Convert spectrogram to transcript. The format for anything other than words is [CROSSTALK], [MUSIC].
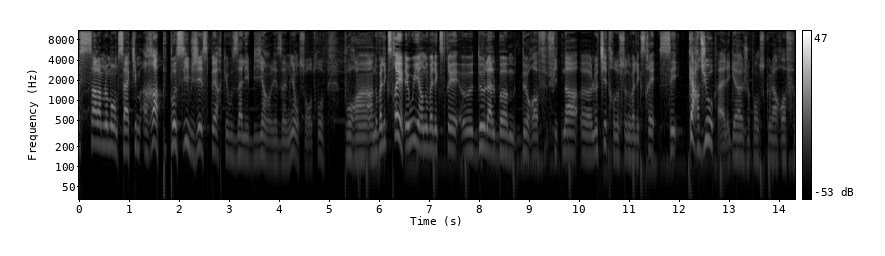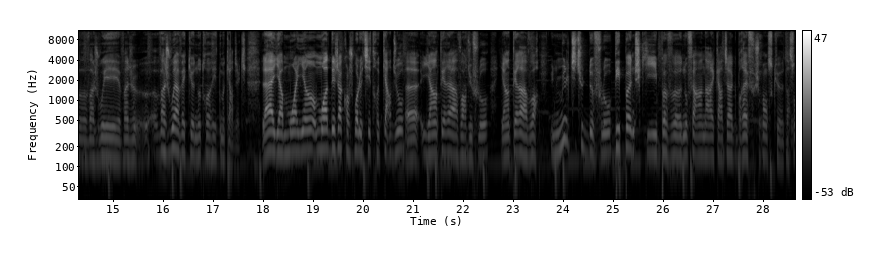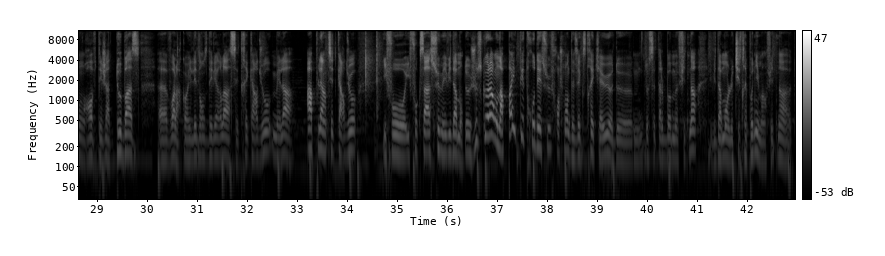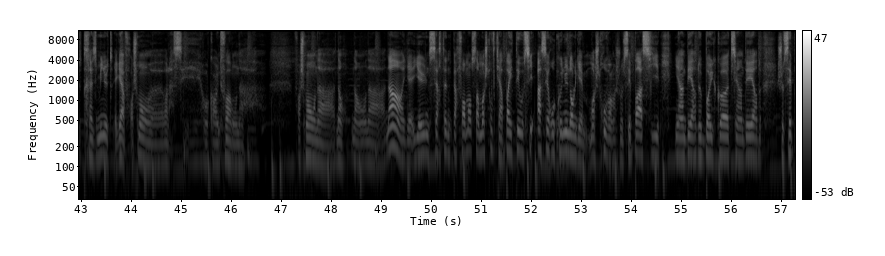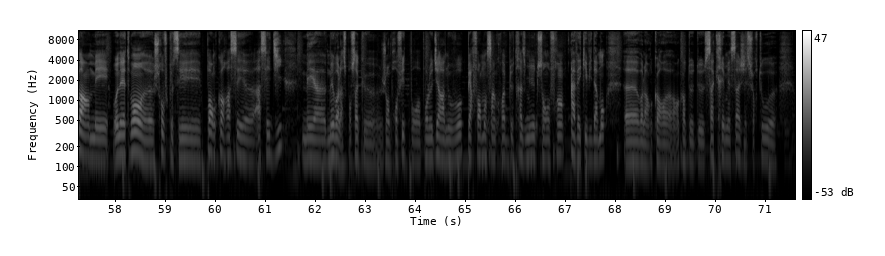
Salam le monde, c'est Hakim Rap Possible. J'espère que vous allez bien, les amis. On se retrouve pour un, nouvel extrait. Et oui, un nouvel extrait euh, de l'album de Rof Fitna. Euh, le titre de ce nouvel extrait, c'est Cardio. Ah, les gars, je pense que la Rof euh, va jouer, va, jouer avec notre rythme cardiaque. Là, il y a moyen. Moi, déjà, quand je vois le titre Cardio, il y a intérêt à avoir du flow. Il y a intérêt à avoir une multitude de flows, des punchs qui peuvent nous faire un arrêt cardiaque. Bref, je pense que de toute façon, Rof, déjà de base, voilà, quand il est dans ce délire-là, c'est très cardio. Mais là, appeler un titre cardio, il faut, il faut que ça assume évidemment. Jusque-là, on n'a pas été trop déçus, franchement, des extraits qu'il y a eu de, de, cet album Fitna. Évidemment, le titre éponyme, hein, Fitna, de 13 minutes. Les gars, franchement, euh, voilà, c'est. Encore une fois, on a. Franchement, on a. Non, non, on a. Non, il y, a eu une certaine performance. moi, je trouve qu'il n'a pas été aussi assez reconnu dans le game. Moi, je trouve. Hein, je sais pas s'il y a un DR de boycott, s'il y a un DR de. Je sais pas, hein, mais honnêtement, euh, je trouve que c'est pas encore assez, euh, assez dit. Mais, euh, mais voilà, c'est pour ça que j'en profite pour, le dire à nouveau. Performance incroyable de 13 minutes sans refrain, avec évidemment euh, voilà, encore, euh, de, sacrés messages et surtout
